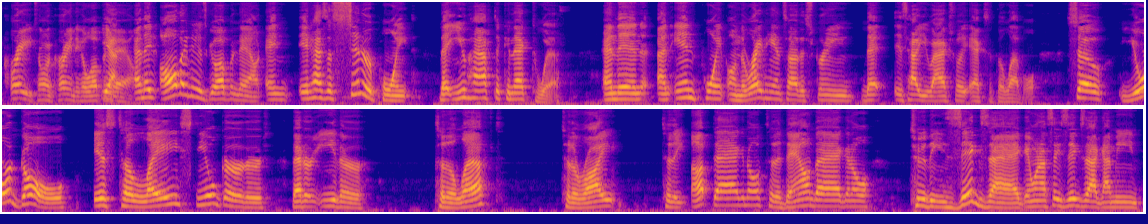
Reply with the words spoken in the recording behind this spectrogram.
crates on a crane to go up yeah, and down. and they all they do is go up and down, and it has a center point that you have to connect with, and then an end point on the right hand side of the screen that is how you actually exit the level. So your goal is to lay steel girders that are either to the left, to the right, to the up diagonal, to the down diagonal, to the zigzag. And when I say zigzag, I mean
